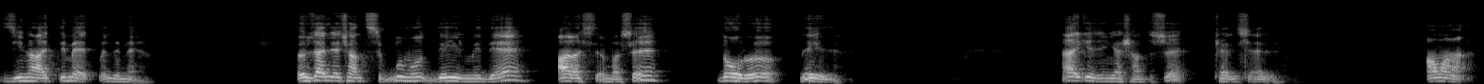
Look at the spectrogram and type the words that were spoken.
Zina etti mi etmedi mi? Özel yaşantısı bu mu değil mi diye araştırması doğru değildir. Herkesin yaşantısı kendisinedir. Ama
